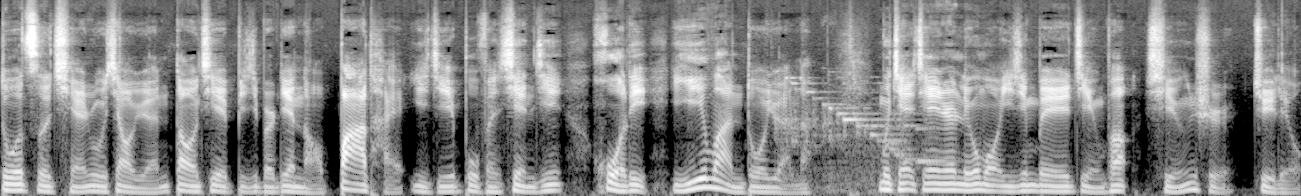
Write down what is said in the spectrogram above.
多次潜入校园盗窃笔记本电脑八台以及部分现金，获利一万多元呢。目前，嫌疑人刘某已经被警方刑事拘留。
